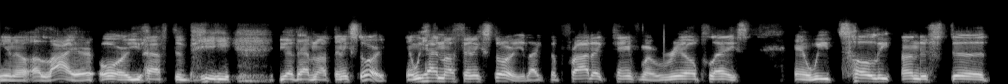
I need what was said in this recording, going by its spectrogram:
you know, a liar, or you have to be, you have to have an authentic story. And we had an authentic story. Like the product came from a real place, and we totally understood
